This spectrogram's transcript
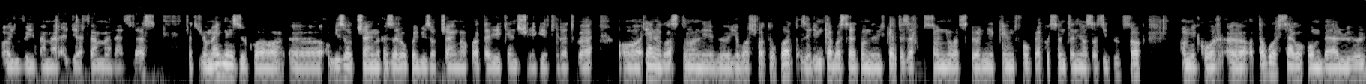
a jövő évben már egyértelműen ez lesz. Tehát, hogyha megnézzük a, a bizottságnak, az Európai Bizottságnak a tevékenységét, illetve a jelenleg asztalon lévő javaslatokat, azért inkább azt lehet mondani, hogy 2028 környékén fog beköszönteni az az időszak, amikor a tagországokon belül,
